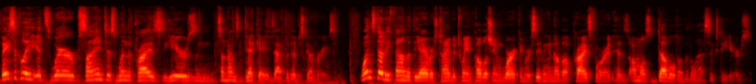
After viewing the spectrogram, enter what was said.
Basically, it's where scientists win the prize years and sometimes decades after their discoveries. One study found that the average time between publishing work and receiving a Nobel Prize for it has almost doubled over the last 60 years.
